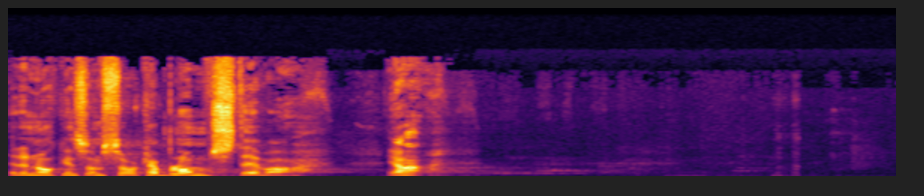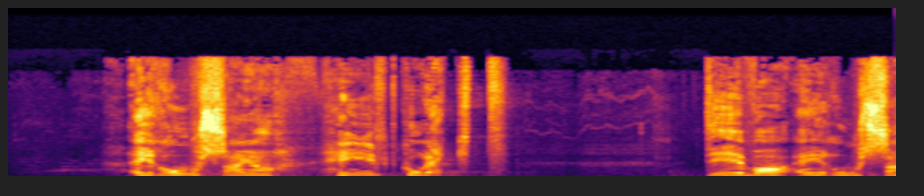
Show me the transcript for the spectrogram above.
Er det noen som så hva blomst det var? Ja. Ei rosa, ja. Helt korrekt det var ei rose.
